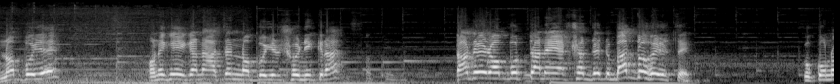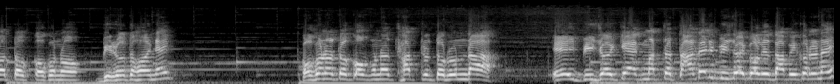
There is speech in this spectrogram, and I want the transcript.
নব্বইয়ে? অনেকে এখানে আছেন, নব্বইয়ের সৈনিকরা। তাদের অভ্যুত্থানে একসাথে বাধ্য হয়েছে। কোনো তো কখনো বিরোধ হয় নাই। কখনো তো, কখনো ছাত্র তরুণরা এই বিজয়কে একমাত্র তাদের বিজয় বলে দাবি করে নাই।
